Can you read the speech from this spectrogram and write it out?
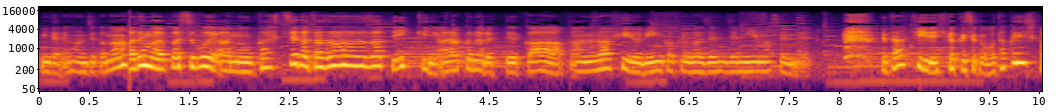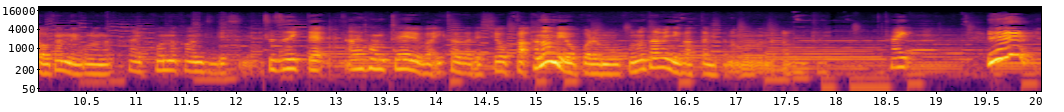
みたいな感じかな。あ、でもやっぱりすごいあの画質がザザザザザって一気に荒くなるっていうか、あのダッフィーの輪郭が全然見えませんね。ダッフィーで比較してオタクにしかわかんないものな。はい、こんな感じですね。続いて iPhone 12はいかがでしょうか頼むよ、これもうこのために買ったみたいなものなんだから、本当に。はい。えー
